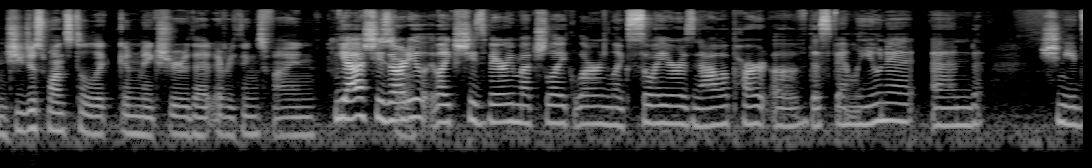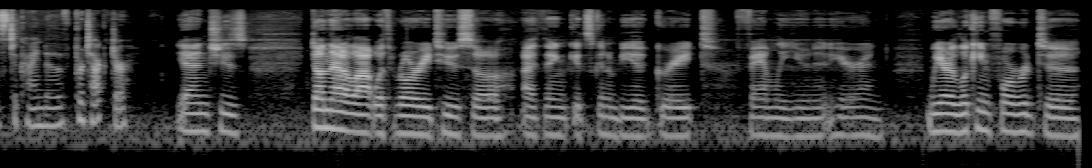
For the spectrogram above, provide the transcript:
and she just wants to lick and make sure that everything's fine Yeah, she's already like she's very much like learned like Sawyer is now a part of this family unit and she needs to kind of protect her. Yeah, and she's done that a lot with Rory too, so I think it's going to be a great family unit here and we are looking forward to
